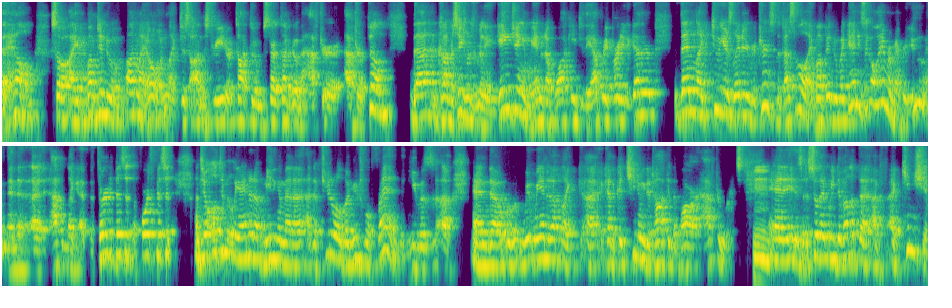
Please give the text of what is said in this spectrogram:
the helm. So I bumped into him on my own, like just on the street, or talked to him, started talking to him after after a film. That conversation was really engaging, and we ended up walking to the après party together. Then, like two years later, he returns to the festival. I bump into him again. He's like, "Oh, I remember you." And then uh, it happened like at the third visit, the fourth visit, until ultimately I ended up meeting him at a at a funeral of a mutual friend. And he was, uh, and uh, we, we ended up like uh, kind of continuing to talk in the bar afterwards, mm. and so that we developed a, a, a kinship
